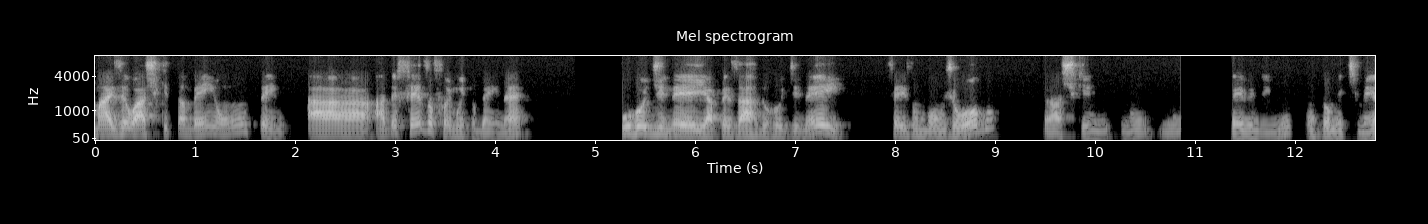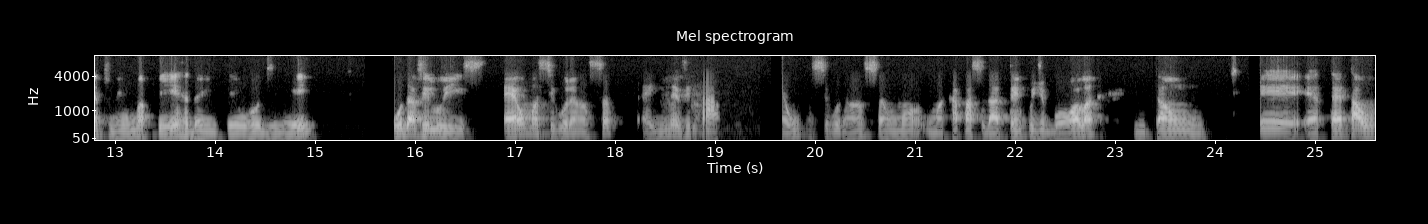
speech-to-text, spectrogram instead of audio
Mas eu acho que também ontem a, a defesa foi muito bem, né? O Rodinei, apesar do Rodinei, fez um bom jogo. Eu acho que não, não teve nenhum comprometimento, nenhuma perda em ter o Rodinei. O Davi Luiz é uma segurança, é inevitável, é uma segurança, uma, uma capacidade, tempo de bola. Então, é, é até tal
